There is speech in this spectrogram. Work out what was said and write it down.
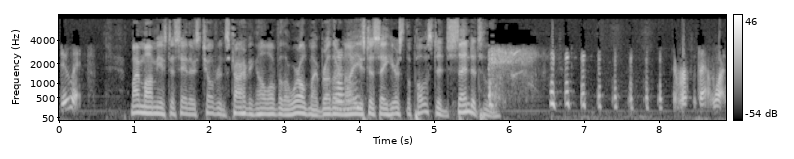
do it. My mom used to say there's children starving all over the world. My brother and I Mhm. used to say, here's the postage, send it to them. Never heard that one.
